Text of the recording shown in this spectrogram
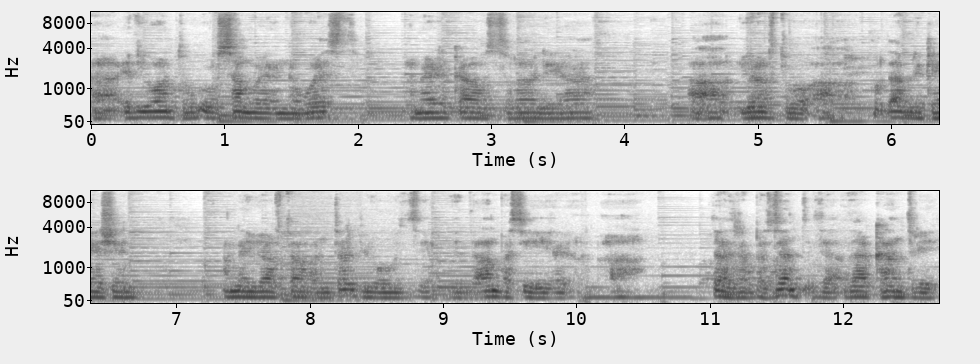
uh, if you want to go somewhere in the West, America, Australia, uh, you have to uh, put the application and then you have to have an interview with the, with the embassy uh, that represents that country.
